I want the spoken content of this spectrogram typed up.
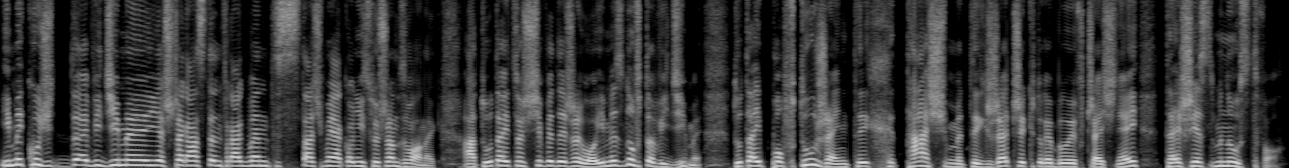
I my kuźde widzimy jeszcze raz ten fragment z taśmy, jak oni słyszą dzwonek. A tutaj coś się wydarzyło i my znów to widzimy. Tutaj powtórzeń tych taśm, tych rzeczy, które były wcześniej, też jest mnóstwo.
